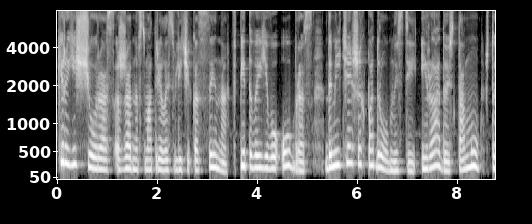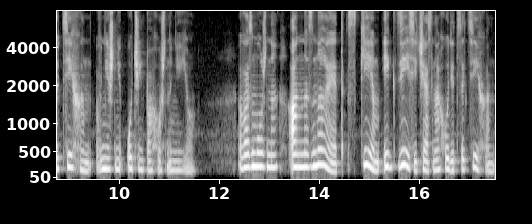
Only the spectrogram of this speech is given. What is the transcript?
Кира еще раз жадно всмотрелась в личико сына, впитывая его образ до мельчайших подробностей и радуясь тому, что Тихон внешне очень похож на нее. Возможно, Анна знает, с кем и где сейчас находится Тихон,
